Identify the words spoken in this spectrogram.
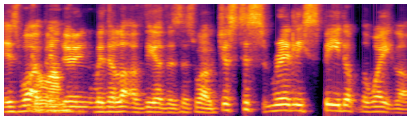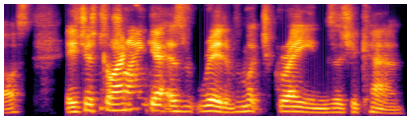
is what I've been on. doing with a lot of the others as well, just to really speed up the weight loss, is just to Go on. try and get as rid of much grains as you can.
